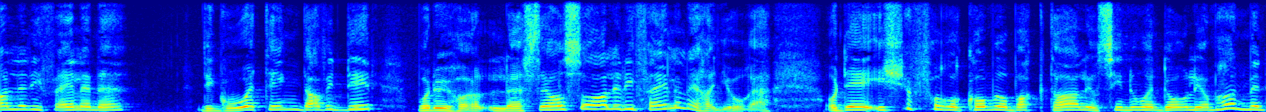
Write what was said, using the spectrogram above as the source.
alle de feilene. De gode ting David did, hvor du løser også alle de feilene han gjorde. Og det er ikke for å komme og baktale og si noe dårlig om han, men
